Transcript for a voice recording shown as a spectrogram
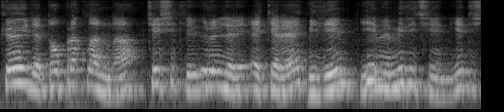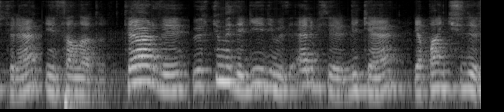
köyde topraklarına çeşitli ürünleri ekerek bizim yememiz için yetiştiren insanlardır. Terzi üstümüze giydiğimiz elbiseleri diken yapan kişidir.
